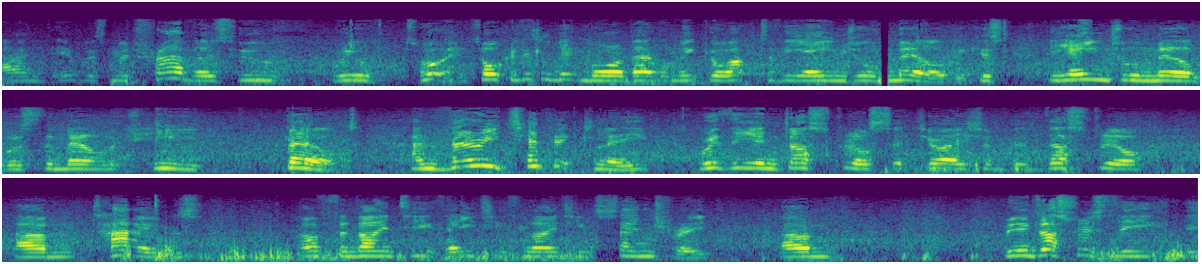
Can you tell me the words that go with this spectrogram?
And it was Matravers who we'll talk, talk a little bit more about when we go up to the Angel Mill, because the Angel Mill was the mill which he built. And very typically, with the industrial situation, the industrial um, towns of the 19th, 18th, 19th century, um, the industrialists, the, the,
